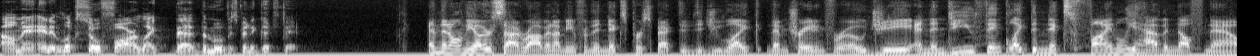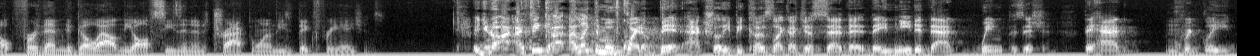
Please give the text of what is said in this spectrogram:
Um, and, and it looks so far like the, the move has been a good fit. And then on the other side, Robin, I mean, from the Knicks' perspective, did you like them trading for OG? And then do you think like the Knicks finally have enough now for them to go out in the offseason and attract one of these big free agents? You know, I, I think I, I, like the move quite a bit actually, because like I just said, that they needed that wing position. They had mm-hmm. Quickley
